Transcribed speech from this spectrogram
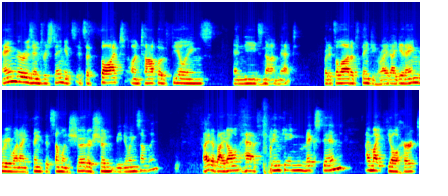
anger is interesting. It's it's a thought on top of feelings and needs not met but it's a lot of thinking, right? I get angry when I think that someone should or shouldn't be doing something, right? If I don't have thinking mixed in, I might feel hurt.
